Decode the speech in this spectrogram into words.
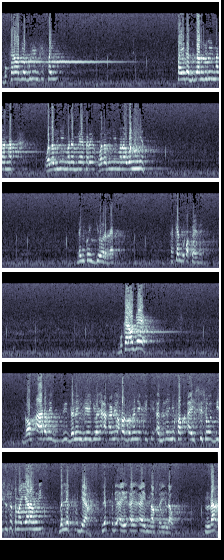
bu keroogee bu leen di fay fay nga du doon lu ñuy mën a natt wala lu ñuy mën a meetare wala lu ñuy mën a wàññi dañ koy jóor rek te kenn du ko peese bu keroogee doomu aadama bi dana ngéejoo ne ak a neexoon ba ma nekk ci adduna ñu fab ay siso di siso sama yaram wi ba lépp jeex lépp di ay ay ay morceaux yu ndaw ndax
